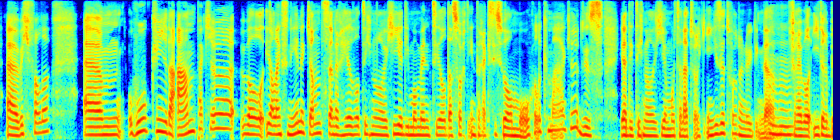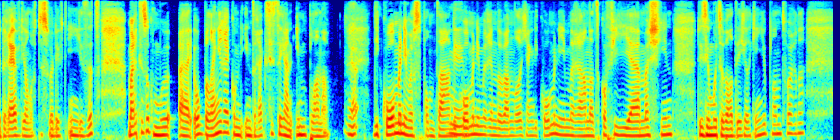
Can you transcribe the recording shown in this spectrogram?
uh, wegvallen. Um, hoe kun je dat aanpakken? Wel, ja, langs de ene kant zijn er heel veel technologieën die momenteel dat soort interacties wel mogelijk maken. Dus dus ja, die technologieën moeten natuurlijk ingezet worden. Nu, ik denk dat mhm. vrijwel ieder bedrijf die ondertussen wel heeft ingezet. Maar het is ook, uh, ook belangrijk om die interacties te gaan inplannen. Ja. Die komen niet meer spontaan, Nee. die komen niet meer in de wandelgang, die komen niet meer aan het koffiemachine. Dus die moeten wel degelijk ingepland worden.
